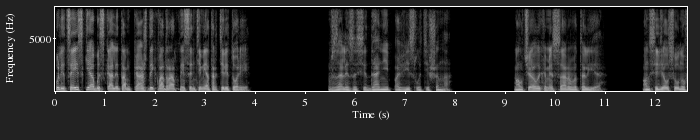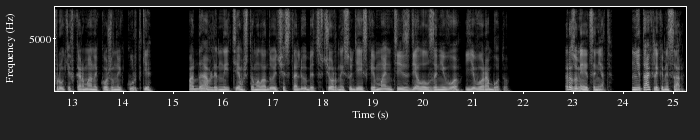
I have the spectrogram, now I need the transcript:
полицейские обыскали там каждый квадратный сантиметр территории. В зале заседаний повисла тишина. Молчал и комиссар в ателье. Он сидел, сунув руки в карманы кожаной куртки, подавленный тем, что молодой честолюбец в черной судейской мантии сделал за него его работу. Разумеется, нет. Не так ли, комиссар?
